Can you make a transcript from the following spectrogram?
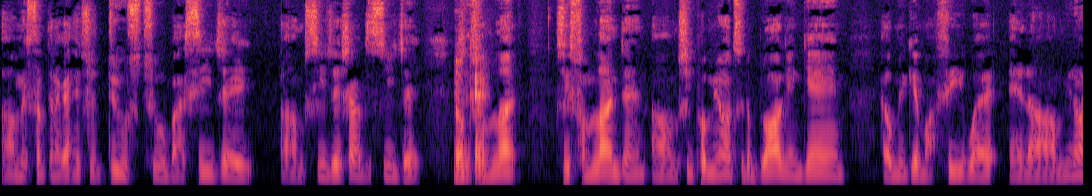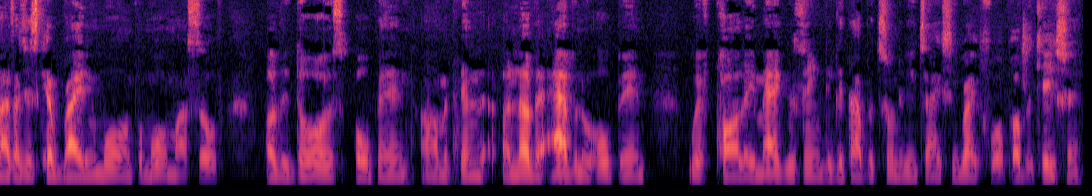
Um, it's something I got introduced to by CJ. Um, CJ, shout out to CJ. Okay. She's from London. She's from London. Um, she put me onto the blogging game, helped me get my feet wet, and um, you know, as I just kept writing more and promoting myself, other doors open. Um, and then another avenue opened with Parlay Magazine to get the opportunity to actually write for a publication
